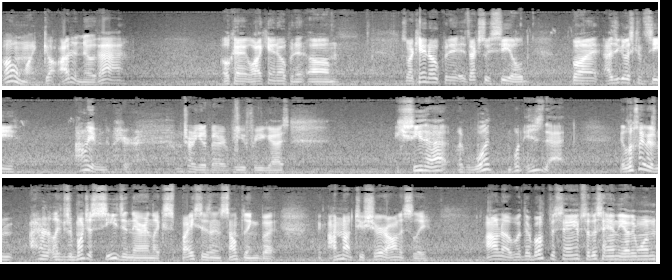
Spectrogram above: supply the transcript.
Oh my god, I didn't know that. Okay, well I can't open it. Um, so I can't open it, it's actually sealed. But as you guys can see, I don't even, know here, I'm trying to get a better view for you guys. You see that? Like what, what is that? It looks like there's, I don't know, like there's a bunch of seeds in there and like spices and something, but like, I'm not too sure, honestly. I don't know, but they're both the same, so this and the other one.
